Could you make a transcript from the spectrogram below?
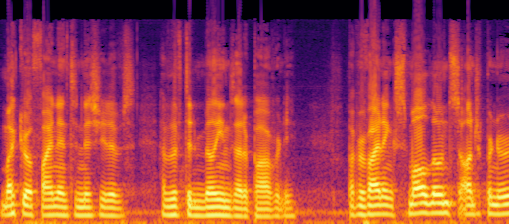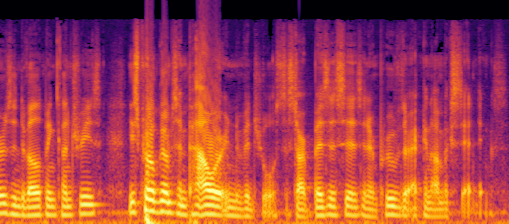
microfinance initiatives have lifted millions out of poverty. By providing small loans to entrepreneurs in developing countries, these programs empower individuals to start businesses and improve their economic standings.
